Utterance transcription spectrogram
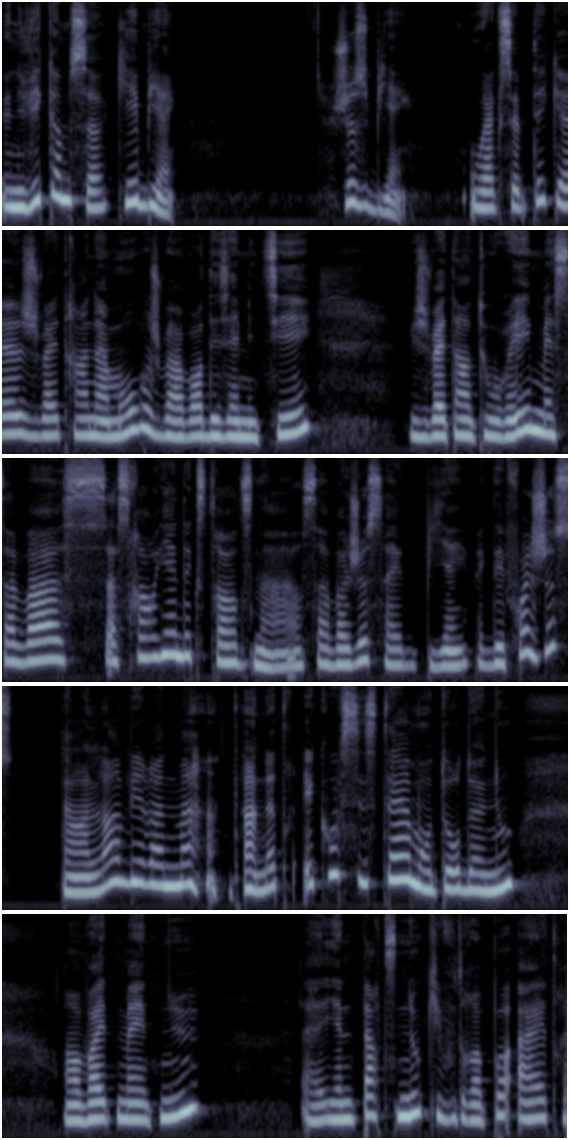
une vie comme ça, qui est bien. Juste bien. Ou accepter que je vais être en amour, je vais avoir des amitiés, je vais être entourée, mais ça va, ça sera rien d'extraordinaire. Ça va juste être bien. Fait que des fois, juste dans l'environnement, dans notre écosystème autour de nous, on va être maintenu. Euh, il y a une partie de nous qui ne voudra pas être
